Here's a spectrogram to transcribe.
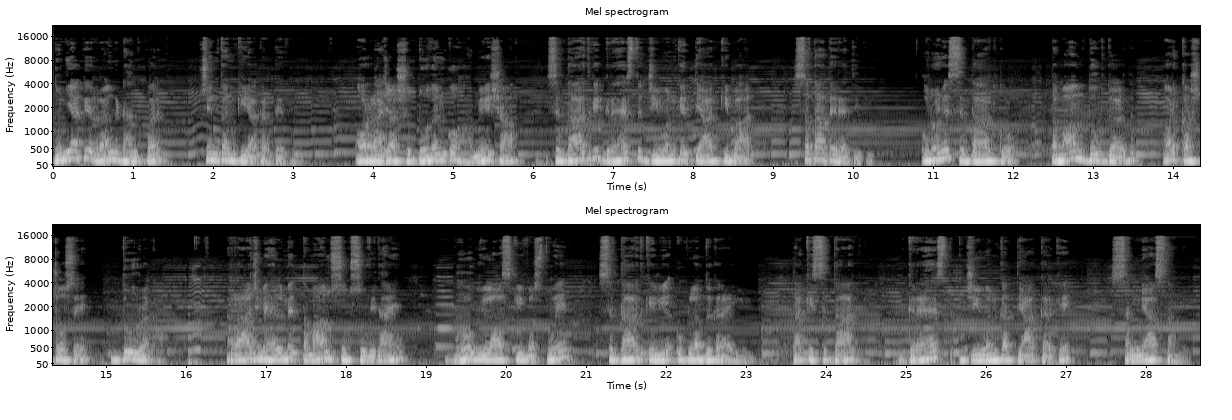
दुनिया के रंग ढंग पर चिंतन किया करते थे और राजा शुद्धोधन को हमेशा सिद्धार्थ के गृहस्थ जीवन के त्याग की बात सताते रहती थी। उन्होंने सिद्धार्थ को तमाम दुख, दर्द और कष्टों से दूर रखा। राजमहल में तमाम सुख सुविधाएँ, भोग विलास की वस्तुएँ सिद्धार्थ के लिए उपलब्ध कराई गई। ताकि सिद्धार्थ गृहस्थ जीवन का त्याग करके संन्यास न ले।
